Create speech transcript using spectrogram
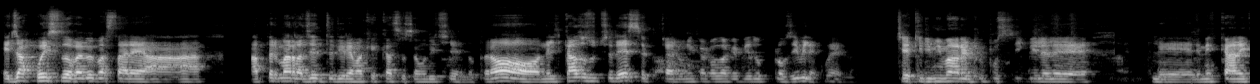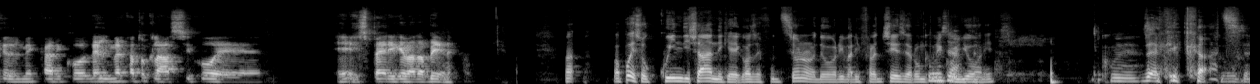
E già questo dovrebbe bastare a, a fermare la gente e dire ma che cazzo stiamo dicendo. Però nel caso succedesse, cioè, l'unica cosa che vedo plausibile è quella cerchi di mimare il più possibile le, le, le meccaniche del, meccanico, del mercato classico e, e, speri che vada bene. Ma, ma, poi sono 15 anni che le cose funzionano, devo arrivare i francesi a rompere Come i coglioni. Come... Cioè, che cazzo.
